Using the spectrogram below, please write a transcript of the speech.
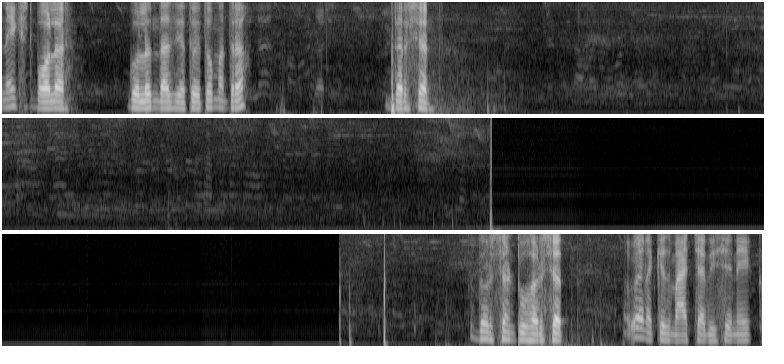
नेक्स्ट बॉलर गोलंदाज येतोय तो मात्र. दर्शन. दर्शन टू हर्षद. नक्कीच मॅचच्या दिशेने एक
